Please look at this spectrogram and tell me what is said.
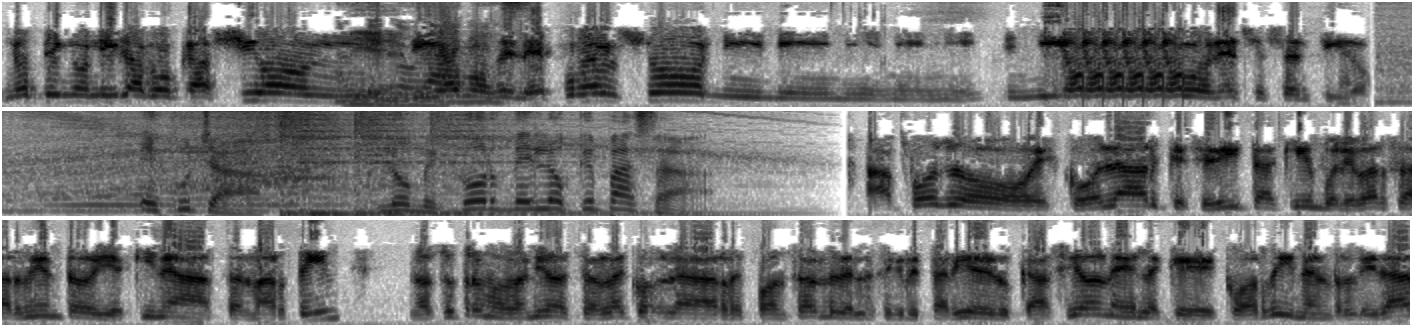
no tengo ni la vocación, digamos, del esfuerzo, ni, ni, ni, ni, ni, ni en ese sentido. Escucha, lo mejor de lo que pasa apoyo escolar que se edita aquí en Boulevard Sarmiento y esquina San Martín. Nosotros hemos venido a charlar con la responsable de la Secretaría de Educación, es la que coordina en realidad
